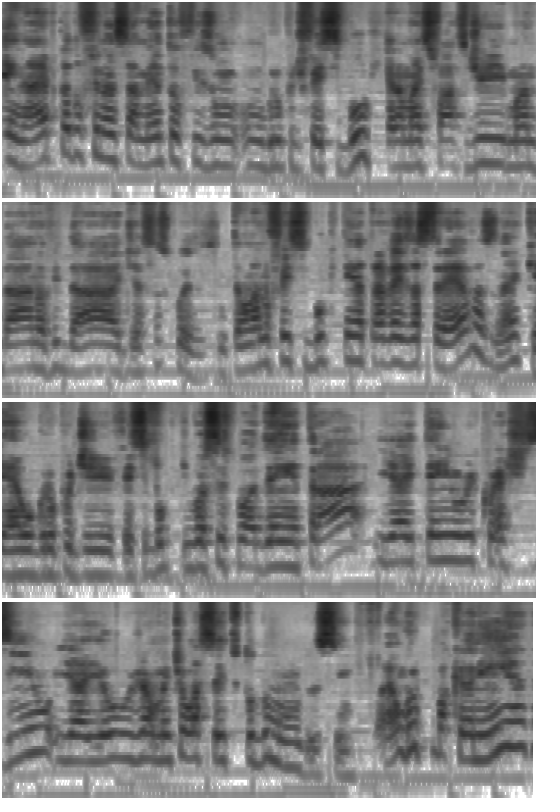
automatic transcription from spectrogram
Bem, na época do financiamento eu fiz um, um grupo de Facebook que era mais fácil de mandar novidade, essas coisas. Então lá no Facebook tem Através das Trevas, né? Que é o grupo de Facebook que vocês podem entrar e aí tem o requestzinho e aí eu geralmente eu aceito todo mundo, assim. É um grupo bacaninha,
